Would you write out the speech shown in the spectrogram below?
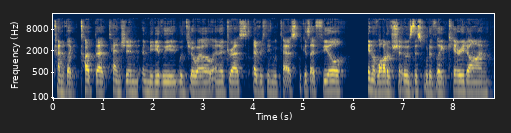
kind of like cut that tension immediately with Joel and addressed everything with Tess because I feel in a lot of shows this would have like carried on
